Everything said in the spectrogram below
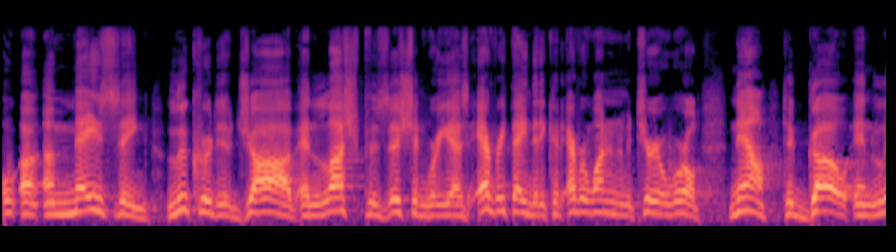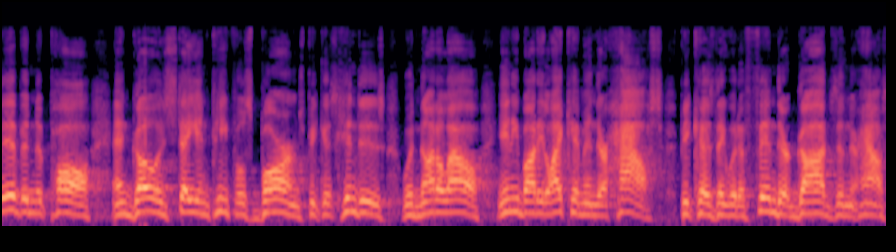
amazing, lucrative job and lush position where he has everything that he could ever want in the material world. Now to go and live in Nepal and go and stay in people's barns because Hindus would not allow anybody like him in their house because they would offend their gods in their house.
